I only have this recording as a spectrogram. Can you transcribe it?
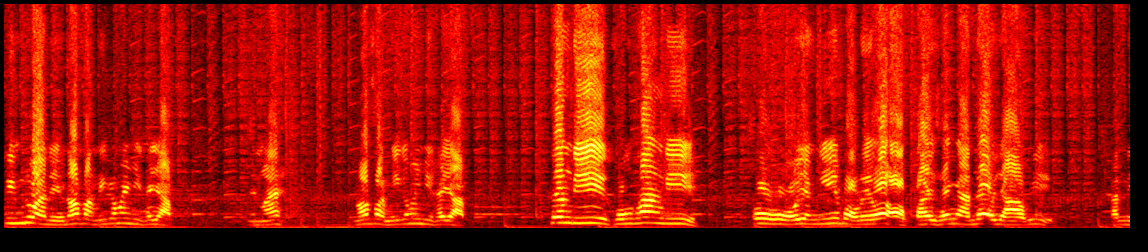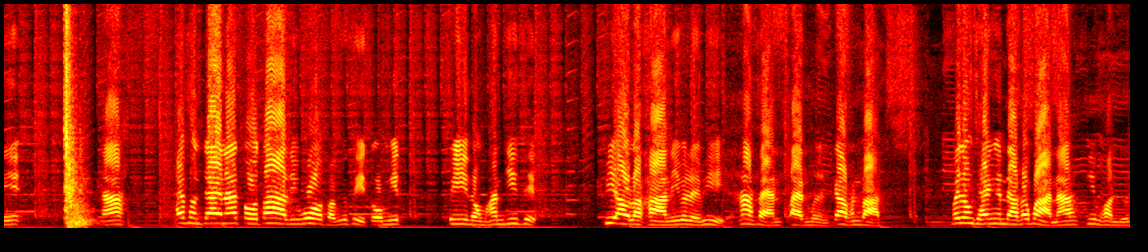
จริงด้วยนี่น็อตฝั่งนี้ก็ไม่มีขยับ เห็นไหมน็อตฝั่งนี้ก็ไม่มีขยับ เครื่องดีโครงสร้างดี โอ้โห อย่างนี้บอกเลยว่าออกไปใช้งานได้ยาวพี่คันนี้นะให้สนใจนะโตต้ารีโว2.4ตัวมิดปี 2020 พี่เอาราคานี้ไปเลยพี่ 589,000 บาท ไม่ต้องใช้เงินดาวสักบาทนะ พี่ผ่อนอยู่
